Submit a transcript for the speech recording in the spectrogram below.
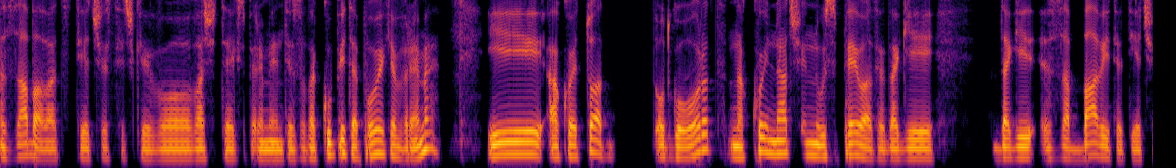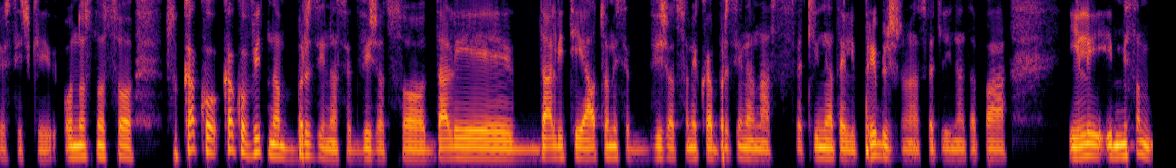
забават тие честички во вашите експерименти за да купите повеќе време? И ако е тоа одговорот на кој начин успевате да ги да ги забавите тие честички, односно со со како како вид на брзина се движат? Со дали дали тие атоми се движат со некоја брзина на светлината или приближно на светлината, па или и мислам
